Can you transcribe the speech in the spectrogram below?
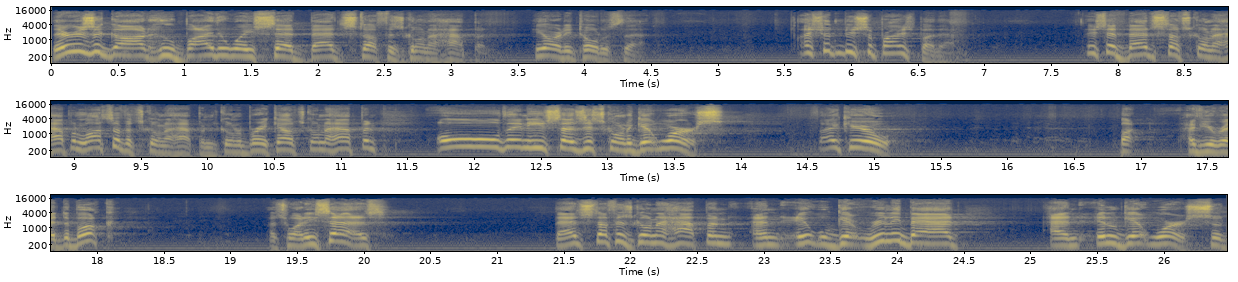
There is a God who, by the way, said bad stuff is going to happen. He already told us that. I shouldn't be surprised by that. He said bad stuff's going to happen. Lots of it's going to happen. It's going to break out. It's going to happen. Oh, then he says it's going to get worse. Thank you. But have you read the book? That's what he says. Bad stuff is going to happen and it will get really bad and it'll get worse. So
